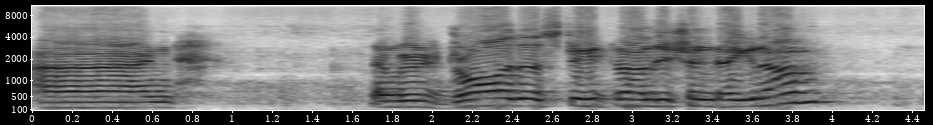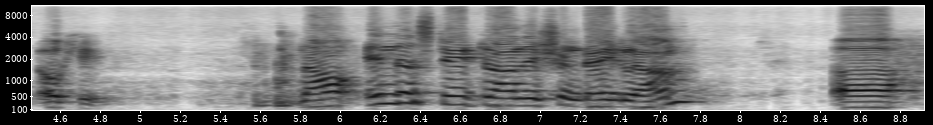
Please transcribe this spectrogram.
and then we'll draw the state transition diagram. Okay. Now in the state transition diagram, uh,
